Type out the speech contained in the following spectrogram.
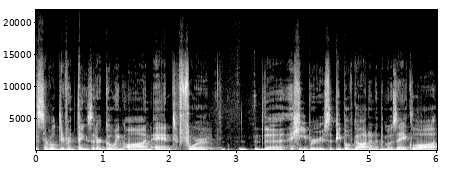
several different things that are going on. And for the Hebrews, the people of God under the Mosaic law,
